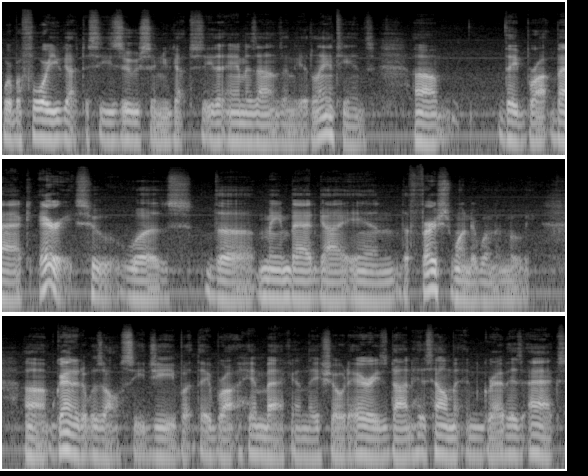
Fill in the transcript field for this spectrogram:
Where before you got to see Zeus and you got to see the Amazons and the Atlanteans, um, they brought back Ares, who was the main bad guy in the first Wonder Woman movie. Um, granted, it was all CG, but they brought him back and they showed Ares don his helmet and grab his axe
